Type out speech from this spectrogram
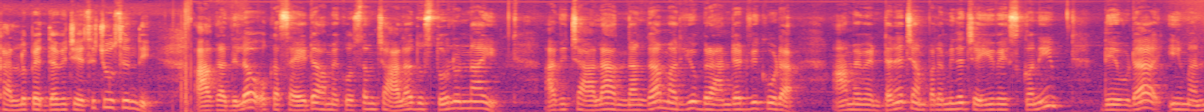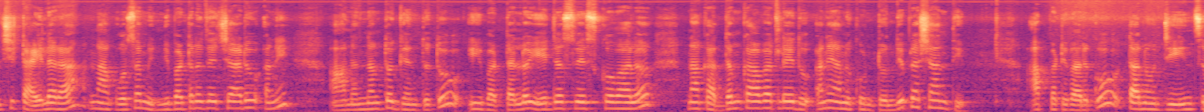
కళ్ళు పెద్దవి చేసి చూసింది. ఆ గదిలో ఒక సైడ్ ఆమె కోసం చాలా దుస్తువులు ఉన్నాయి అవి చాలా అందంగా మరియు బ్రాండెడ్వి కూడా. ఆమె వెంటనే చెంపల మీద చెయ్యి వేసుకొని దేవుడా ఈ మనిషి టైలరా? నా కోసం ఇన్ని బట్టలు తెచ్చాడు అని ఆనందంతో గెంతుతూ ఈ బట్టల్లో ఏ డ్రెస్ వేసుకోవాలో నాకు అర్థం కావట్లేదు అని అనుకుంటుంది ప్రశాంతి. అప్పటి వరకు తను జీన్స్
